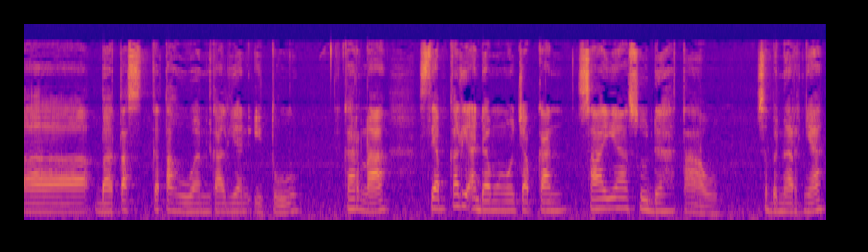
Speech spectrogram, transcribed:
uh, batas ketahuan kalian itu karena setiap kali Anda mengucapkan saya sudah tahu sebenarnya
